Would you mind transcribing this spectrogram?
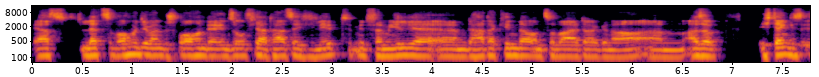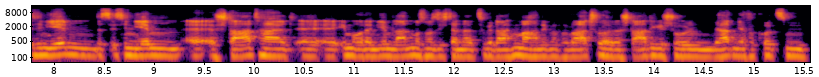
erst letzte Woche mit jemandem gesprochen, der in Sofia tatsächlich lebt, mit Familie, ähm, der hat da Kinder und so weiter, genau. Ähm, also ich denke, es ist in jedem, das ist in jedem äh, Staat halt äh, äh, immer oder in jedem Land muss man sich dann dazu Gedanken machen, über Privatschulen oder staatliche Schulen. Wir hatten ja vor kurzem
